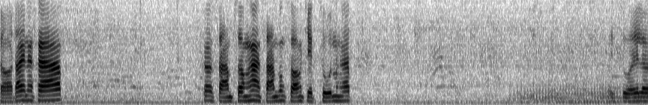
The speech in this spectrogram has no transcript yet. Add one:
ต่อได้นะครับ9325322270นะครับ สวยๆเล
